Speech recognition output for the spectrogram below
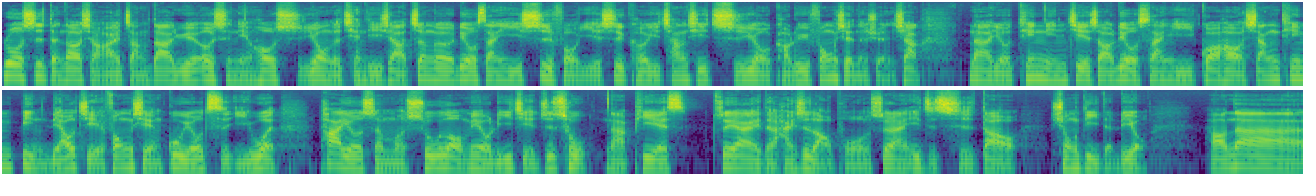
若是等到小孩长大约二十年后使用的前提下，正二六三一是否也是可以长期持有、考虑风险的选项？那有听您介绍六三一挂号详听并了解风险，故有此疑问，怕有什么疏漏没有理解之处。那 PS。最爱的还是老婆，虽然一直迟到。兄弟的六，好，那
